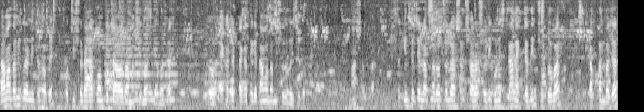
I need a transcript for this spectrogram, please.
দামাদামি করে নিতে হবে। পঁচিশশো টাকা পর্যন্ত চাওয়া দাম আছে বাজার। তো এক হাজার টাকা থেকে দামাদামি শুরু হয়েছিল মাশাল্লাহ তো কিনতে চাইলে আপনারা চলে আসেন সরাসরি গুলিস্তান, একটা দিন, শুক্রবার, কাপ্তান বাজার।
